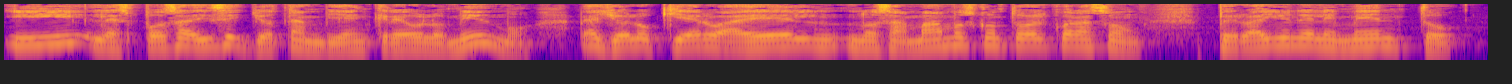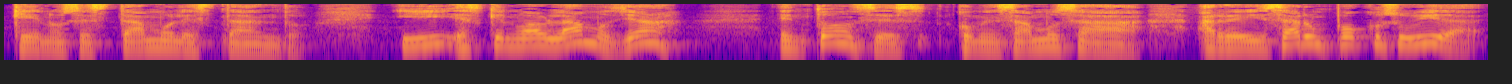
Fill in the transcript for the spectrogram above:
Y la esposa dice, yo también creo lo mismo. Yo lo quiero a él, nos amamos con todo el corazón, pero hay un elemento que nos está molestando. Y es que no hablamos ya. Entonces comenzamos a, revisar un poco su vida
